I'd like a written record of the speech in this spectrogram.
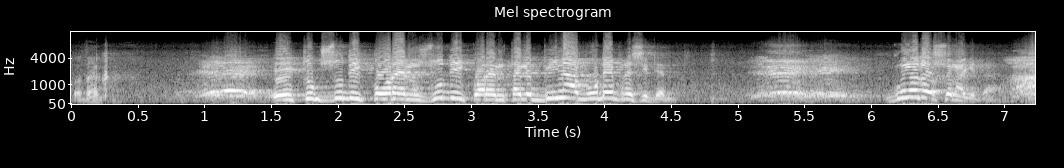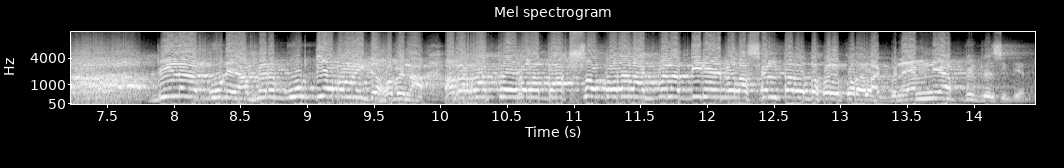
কথা এইটুক যদি করেন যদি করেন, তাহলে বিনা বুড়ে প্রেসিডেন্ট গুমে দর্শন না বিনা বুড়ে আপনার বুট দিয়ে বানাইতে হবে না আবার রাত্রের বেলা বাক্স পরা লাগবে না দিনের বেলা সেন্টারও দখল করা লাগবে না, এমনি আপনি প্রেসিডেন্ট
